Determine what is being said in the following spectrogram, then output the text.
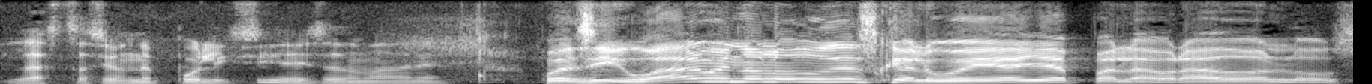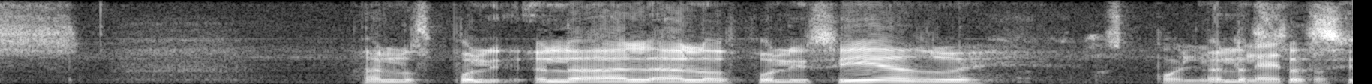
la estación de policía y esas madres? Pues igual, güey, no lo dudes que el güey haya palabrado a los. A los, poli- a, la- a los policías, güey. Los policletos.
